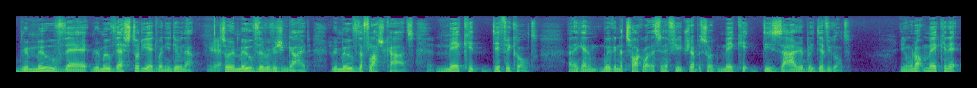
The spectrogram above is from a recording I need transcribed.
remove their remove their study aid when you're doing that. Yeah. So remove the revision guide, remove the flashcards, yeah. make it difficult. And again, we're going to talk about this in a future episode. Make it desirably difficult. You know, we're not making it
